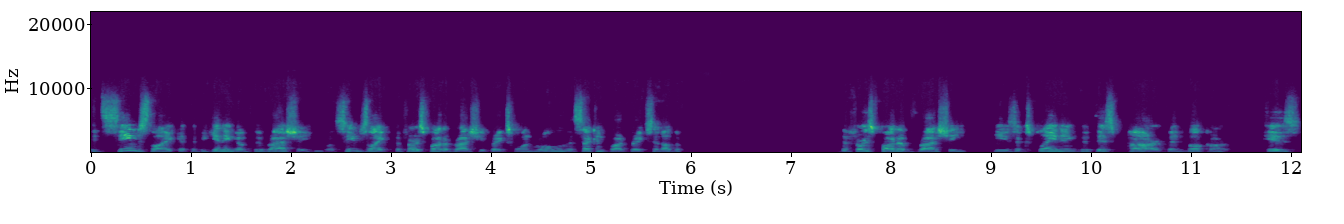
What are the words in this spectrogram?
It seems like at the beginning of the Rashi, well, it seems like the first part of Rashi breaks one rule and the second part breaks another the first part of Rashi, he's explaining that this par, Ben Bakar, is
